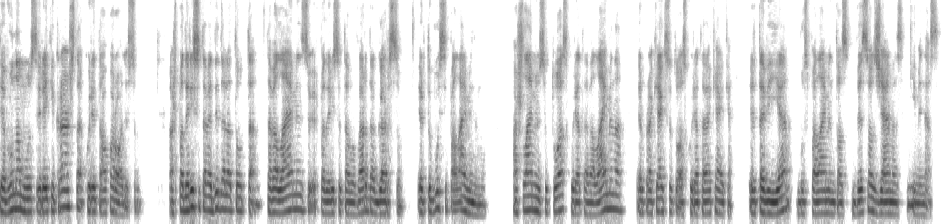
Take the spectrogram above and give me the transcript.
tėvų namus ir eik į kraštą, kurį tau parodysiu. Aš padarysiu tave didelę tautą, tave laiminsiu ir padarysiu tavo vardą garsų ir tu būsi palaiminimu. Aš laiminsiu tuos, kurie tave laimina ir prakeiksiu tuos, kurie tave keikia. Ir tavyje bus palaimintos visos žemės giminės.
